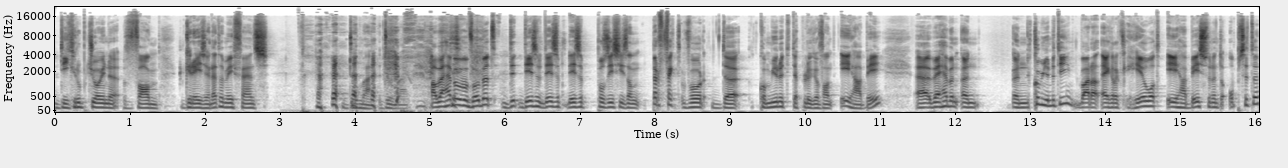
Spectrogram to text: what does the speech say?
die groep joinen van Grey's Anatomy fans, doe maar, doe maar. Maar we hebben bijvoorbeeld... dit- deze, deze, deze positie is dan perfect voor de community te pluggen van EHB. Eh, wij hebben een een community waar dat eigenlijk heel wat EHB-studenten op zitten.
